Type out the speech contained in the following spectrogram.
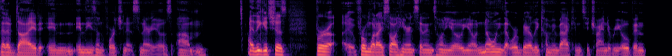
that have died in in these unfortunate scenarios. Um, I think it's just for from what I saw here in San Antonio, you know, knowing that we're barely coming back into trying to reopen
